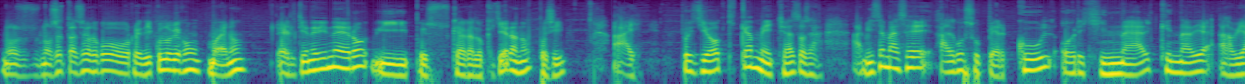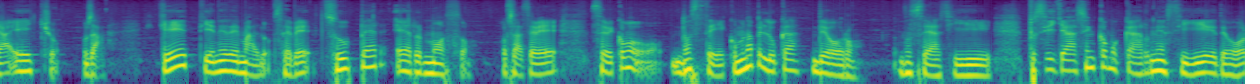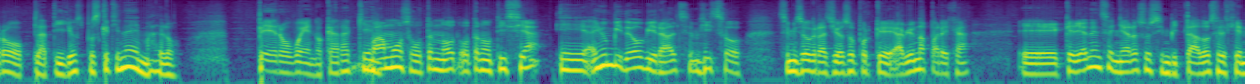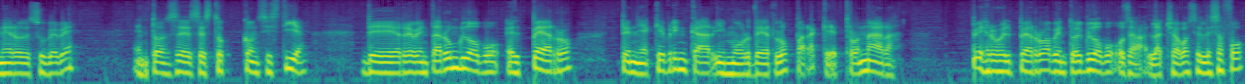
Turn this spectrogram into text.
¿no, no se te hace algo ridículo, viejo? Bueno, él tiene dinero y pues que haga lo que quiera, ¿no? Pues sí. Ay, pues yo, Kika Mechas, o sea, a mí se me hace algo súper cool, original, que nadie había hecho. O sea, ¿qué tiene de malo? Se ve súper hermoso. O sea, se ve, se ve como, no sé, como una peluca de oro. No sé, así. Pues si ya hacen como carne así de oro, platillos, pues ¿qué tiene de malo? Pero bueno, cada quien. Vamos a otra, no- otra noticia. Eh, hay un video viral, se me hizo, se me hizo gracioso porque había una pareja, eh, querían enseñar a sus invitados el género de su bebé. Entonces esto consistía de reventar un globo, el perro tenía que brincar y morderlo para que tronara. Pero el perro aventó el globo, o sea, la chava se le zafó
